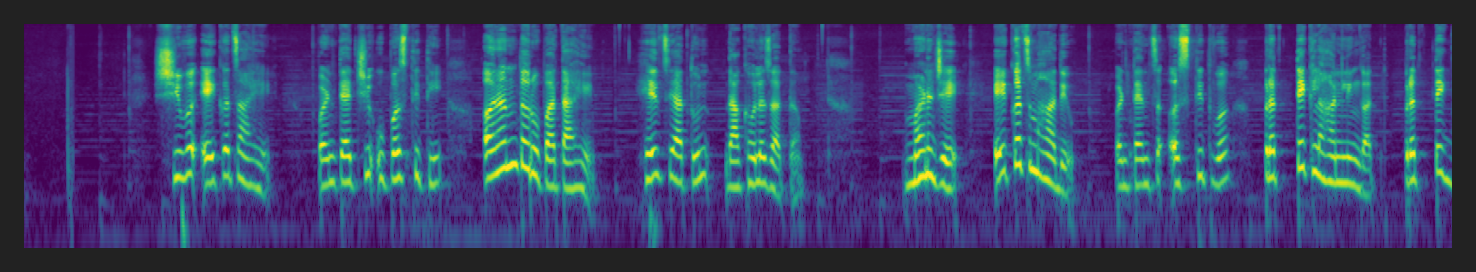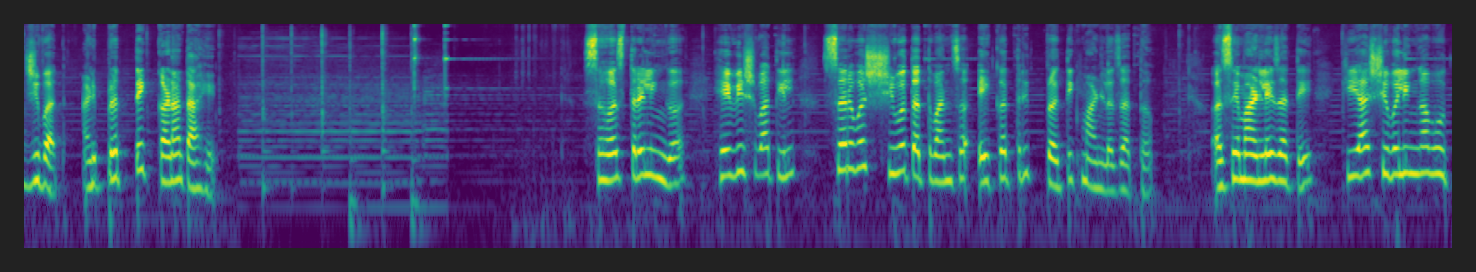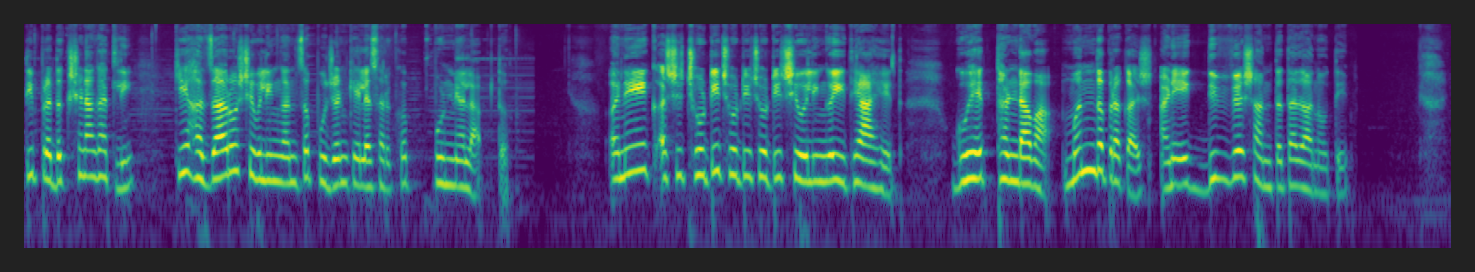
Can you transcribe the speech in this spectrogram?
शिव एकच आहे पण त्याची उपस्थिती अनंत रूपात आहे हेच यातून दाखवलं जातं. म्हणजे एकच महादेव पण त्यांचं अस्तित्व प्रत्येक लहान लिंगात प्रत्येक जीवात आणि प्रत्येक कणात आहे. सहस्त्रलिंग हे विश्वातील सर्व शिवतत्वांचं एकत्रित प्रतीक मानलं जातं. असे मानले जाते की या शिवलिंगाभोवती प्रदक्षिणा घातली की हजारो शिवलिंगांचं पूजन केल्यासारखं पुण्य लाभतं. अनेक अशी छोटी छोटी छोटी शिवलिंग इथे आहेत. गुहेत थंडावा मंद प्रकाश आणि एक दिव्य शांतता जाणवते.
